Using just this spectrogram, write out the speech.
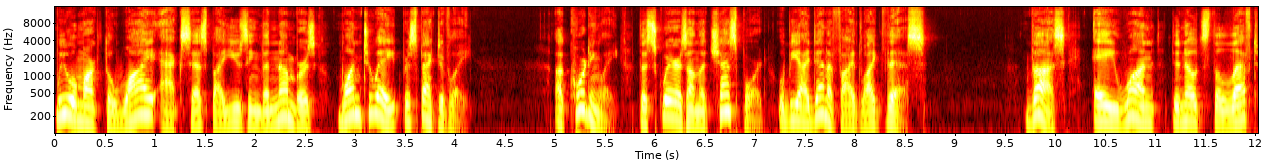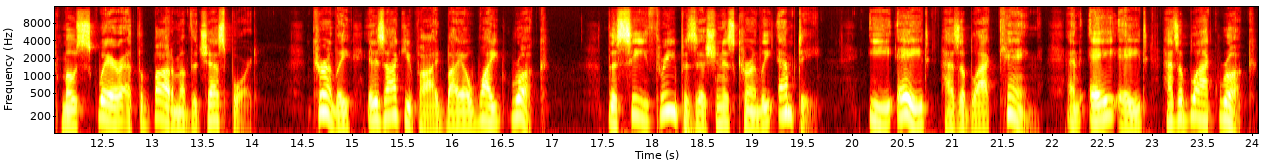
We will mark the y-axis by using the numbers 1 to 8 respectively. Accordingly, the squares on the chessboard will be identified like this. Thus, A1 denotes the leftmost square at the bottom of the chessboard. Currently, it is occupied by a white rook. The C3 position is currently empty. E8 has a black king, and A8 has a black rook.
